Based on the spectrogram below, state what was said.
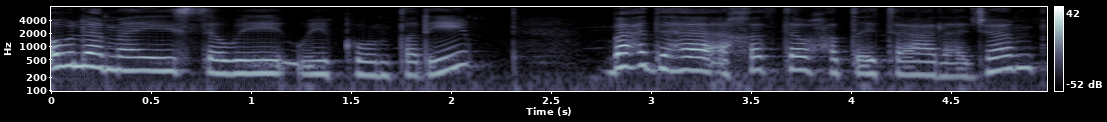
أو لما يستوي ويكون طري. بعدها أخذته وحطيته على جنب.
